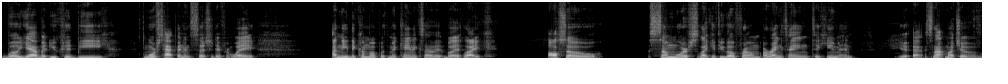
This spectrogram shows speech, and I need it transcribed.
Well, yeah, but you could be morphs happen in such a different way. I need to come up with mechanics of it, but like also some morphs like if you go from orangutan to human, you- it's not much of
